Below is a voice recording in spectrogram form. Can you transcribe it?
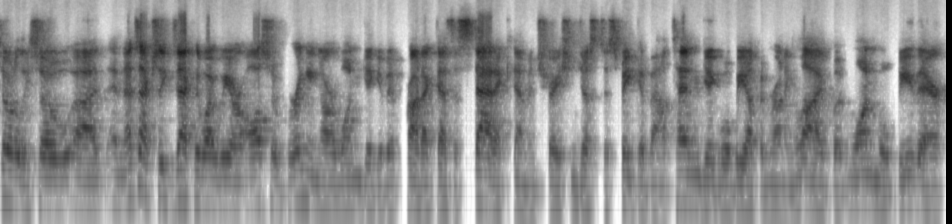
totally. So, uh, and that's actually exactly why we are also bringing our one gigabit product as a static demonstration, just to speak about. 10 gig will be up and running live, but one will be there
